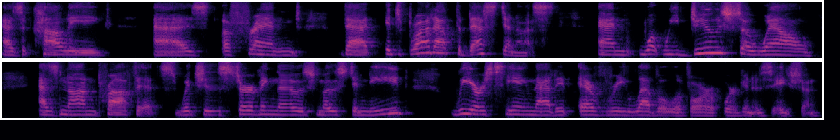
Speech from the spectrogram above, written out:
as a colleague, as a friend, that it's brought out the best in us. And what we do so well as nonprofits, which is serving those most in need, we are seeing that at every level of our organization.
